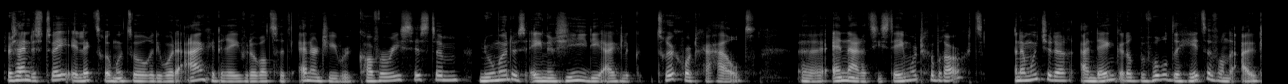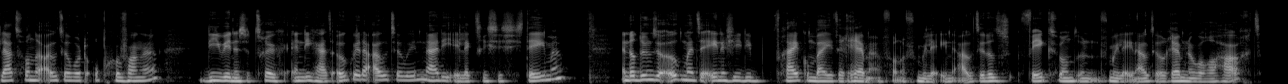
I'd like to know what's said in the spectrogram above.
Er zijn dus twee elektromotoren die worden aangedreven door wat ze het Energy Recovery System noemen. Dus energie die eigenlijk terug wordt gehaald eh, en naar het systeem wordt gebracht. En dan moet je eraan denken dat bijvoorbeeld de hitte van de uitlaat van de auto wordt opgevangen. Die winnen ze terug en die gaat ook weer de auto in naar die elektrische systemen. En dat doen ze ook met de energie die vrijkomt bij het remmen van een Formule 1-auto. Dat is fix, want een Formule 1-auto remt nogal hard.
